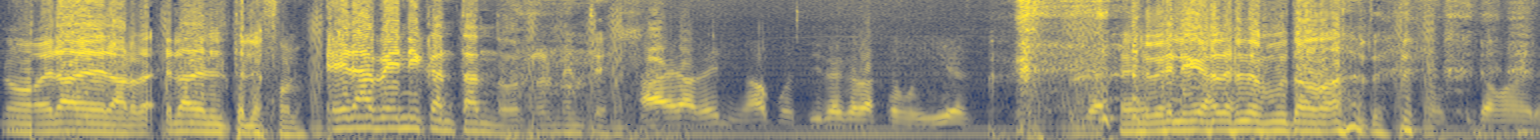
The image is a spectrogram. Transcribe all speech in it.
No, era, de la- era del teléfono. Era Benny cantando, realmente. Ah, era Benny, ah, pues dile que lo hace muy bien. El Benny Gales de puta madre. Puta madre.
